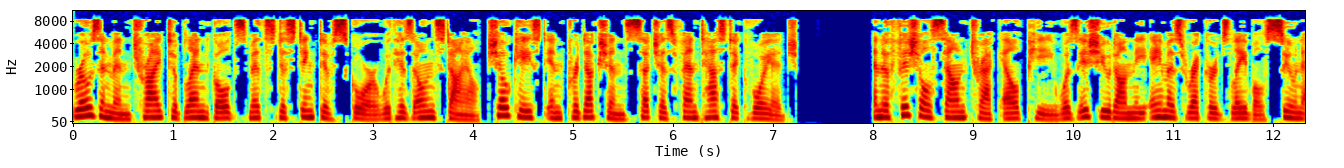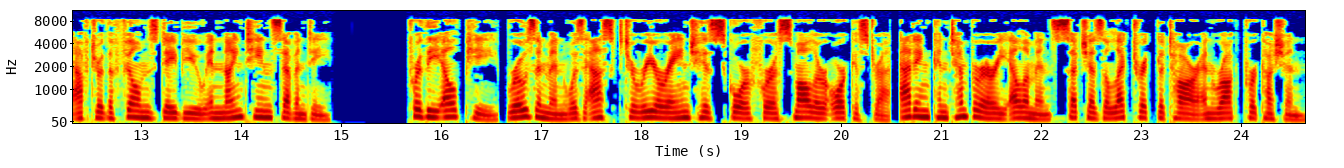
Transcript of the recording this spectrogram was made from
Rosenman tried to blend Goldsmith's distinctive score with his own style, showcased in productions such as Fantastic Voyage. An official soundtrack LP was issued on the Amos Records label soon after the film's debut in 1970. For the LP, Rosenman was asked to rearrange his score for a smaller orchestra, adding contemporary elements such as electric guitar and rock percussion.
